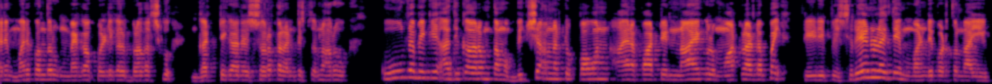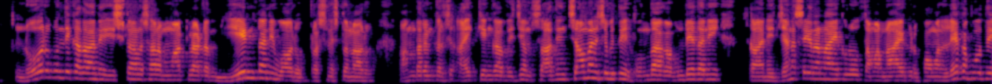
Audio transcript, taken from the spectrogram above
అని మరికొందరు మెగా పొలిటికల్ బ్రదర్స్కు గట్టిగానే సొరకలు అంటిస్తున్నారు కూటమికి అధికారం తమ భిక్ష అన్నట్టు పవన్ ఆయన పార్టీ నాయకులు మాట్లాడడంపై టీడీపీ శ్రేణులైతే మండిపడుతున్నాయి. నోరు ఉంది కదా అని ఇష్టానుసారం మాట్లాడడం ఏంటని వారు ప్రశ్నిస్తున్నారు. అందరం కలిసి ఐక్యంగా విజయం సాధించామని చెబితే హుందాగా ఉండేదని కానీ జనసేన నాయకులు తమ నాయకుడు పవన్ లేకపోతే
